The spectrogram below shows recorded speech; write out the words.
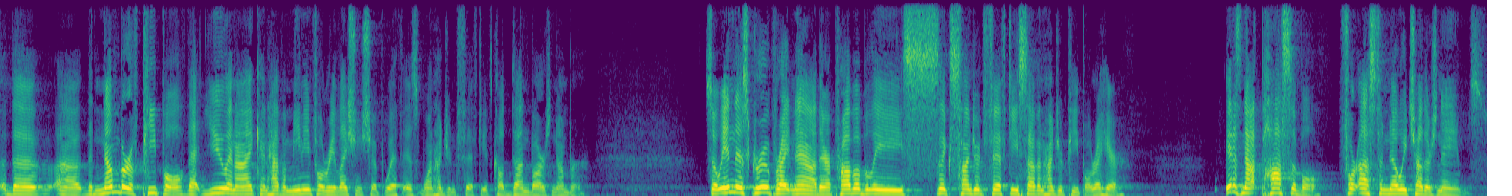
the, uh, the number of people that you and I can have a meaningful relationship with is 150. It's called Dunbar's number. So, in this group right now, there are probably 650, 700 people right here. It is not possible for us to know each other's names.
